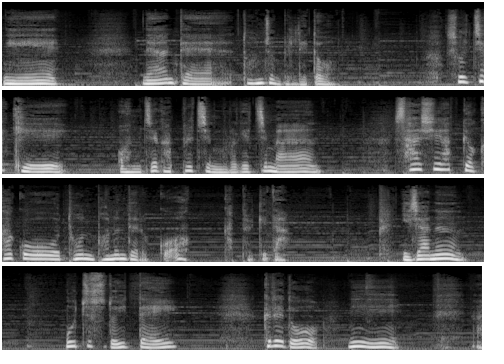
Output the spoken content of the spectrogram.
네, 내한테 돈 좀 빌리도. 솔직히 언제 갚을지 모르겠지만 사시 합격하고 돈 버는 대로 꼭 갚을 기다. 이자는 못 줄 수도 있대. 그래도 니 아,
